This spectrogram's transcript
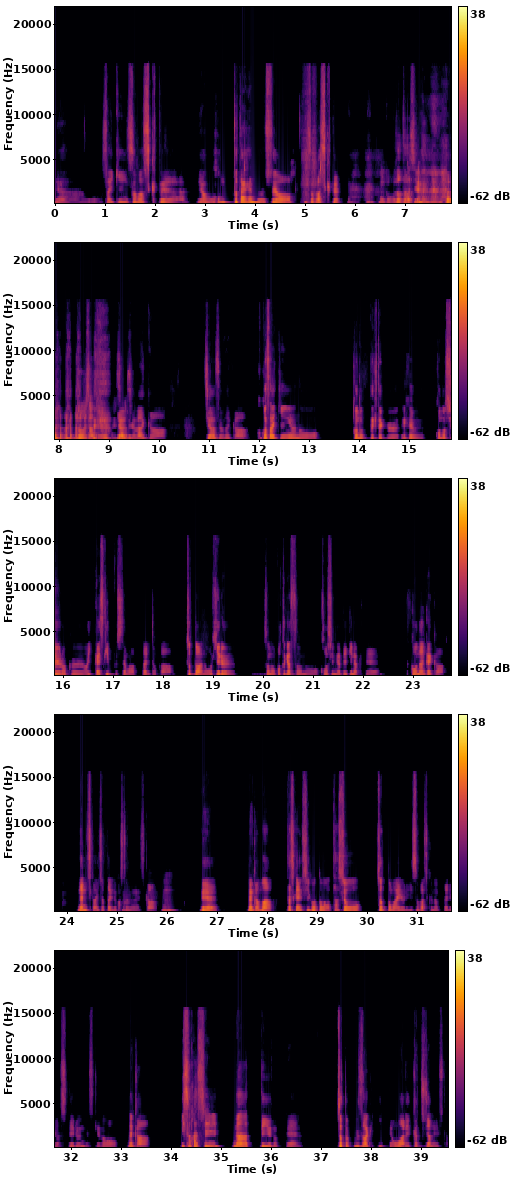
いやー、もう最近忙しくて、いやもうほんと大変なんですよ。忙しくて。なんかわざとらしい範囲で。どうしたんですか？いや、違う、なんか、違うんですよ。なんか、ここ最近あの、このテクテク FM、この収録を一回スキップしてもらったりとか、ちょっとあの、お昼、その、ポッドキャストの更新ができなくて、こう何回か、何日か空いちゃったりとかしたじゃないですか。うん。で、なんかまあ、確かに仕事は多少、ちょっと前より忙しくなったりはしてるんですけど、なんか、忙しいなっていうのって、ちょっとうざいって思われがちじゃないですか。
